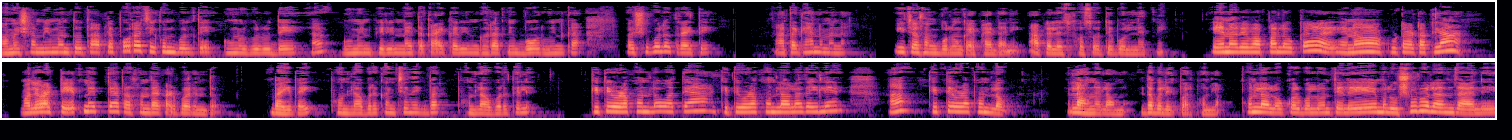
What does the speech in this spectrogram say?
हमेशा मी म्हणतो तर आपल्या पोराचे कोण बोलते? घुमी फिरू दे हां? घुमीन फिरीन नाही तर काय करीन? घरात मी बोर होईन का? अशी बोलत राहते. आता घ्या ना म्हणा. हिच्या संग बोलून काही फायदा नाही. आपल्यालाच फसवते बोलण्यात नाही. येणारे बापा लवकर. येणं कुठं अटकला? मला वाटतं येत नाहीत त्या आता संध्याकाळपर्यंत. बाई बाई फोन लाव बरं कंचन एक बार फोन लाव बरं त्याला किती वेळा फोन लावा त्या किती वेळा फोन लावला त्याला हां? किती वेळा फोन लाव? लाव ना लाव ना. डबल एक बार फोन लाव. फोन लाव लवकर बोलवून तेले. मला उशीर होईल जायले.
